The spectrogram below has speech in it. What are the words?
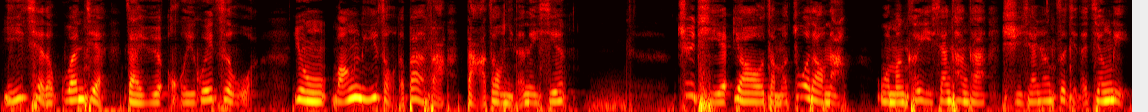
一切的关键在于回归自我，用往里走的办法打造你的内心。”具体要怎么做到呢？我们可以先看看许先生自己的经历。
